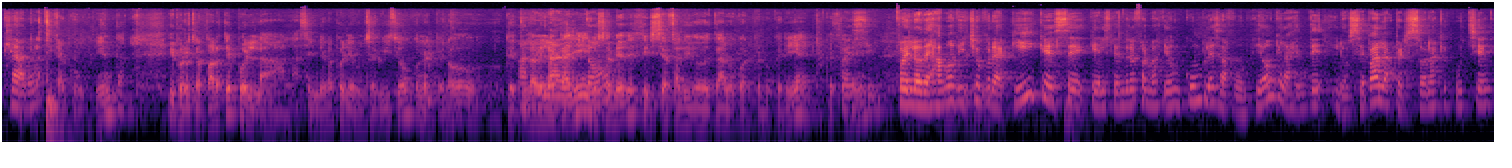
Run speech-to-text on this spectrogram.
Claro. practicar con clienta, y por otra parte, pues la, la señora pues lleva un servicio con el pelo que tú la ves en la calle y no sabría decir si ha salido de tal o cual peluquería. Pues sí. Pues lo dejamos dicho por aquí, que, se, que el centro de formación cumple esa función, que la gente lo sepa, las personas que escuchen,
